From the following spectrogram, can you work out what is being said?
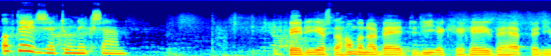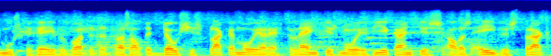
of deden zij toen niks aan? Ik weet de eerste handenarbeid die ik gegeven heb en die moest gegeven worden, dat was altijd doosjes plakken, mooie rechte lijntjes, mooie vierkantjes, alles even strak.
